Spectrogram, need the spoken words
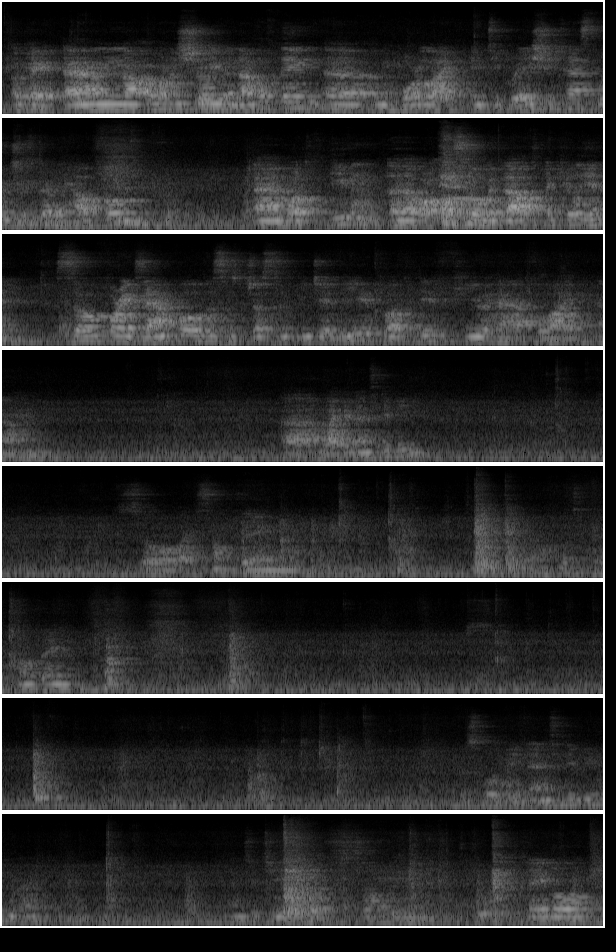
Okay, um, now I want to show you another thing, uh, more like integration test, which is very helpful. Uh, but even, uh, or also without Arquillian. So for example, this is just an EJB, but if you have like, um, uh, like an entity B, so like something, uh, let's put something, this entity right? Entity with some table,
